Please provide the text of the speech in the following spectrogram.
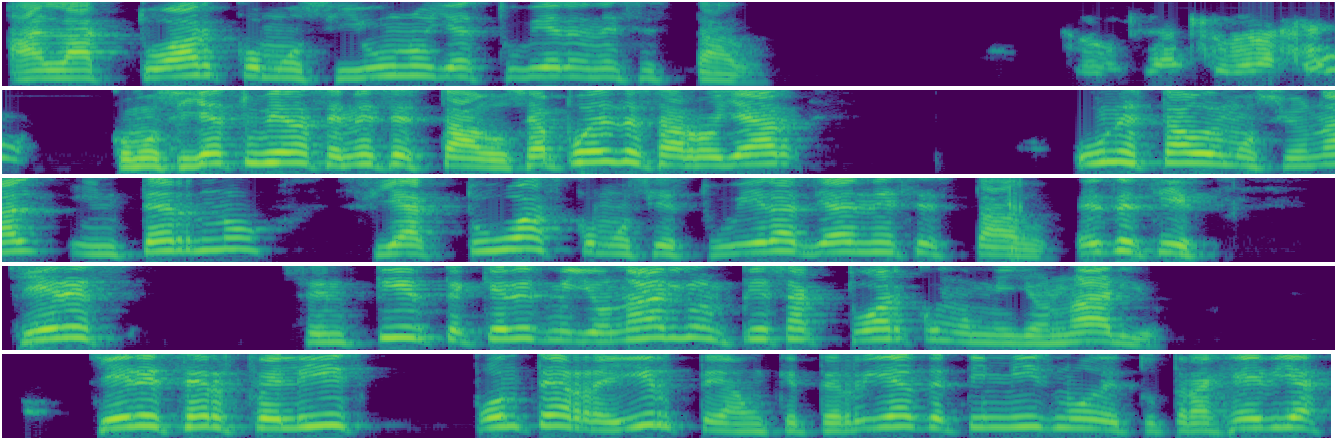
al actuar como si uno ya estuviera en ese estado. Como si ya estuvieras en ese estado. O sea, puedes desarrollar un estado emocional interno si actúas como si estuvieras ya en ese estado. Es decir, quieres sentirte que eres millonario, empieza a actuar como millonario. Quieres ser feliz, ponte a reírte, aunque te rías de ti mismo, de tu tragedia,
